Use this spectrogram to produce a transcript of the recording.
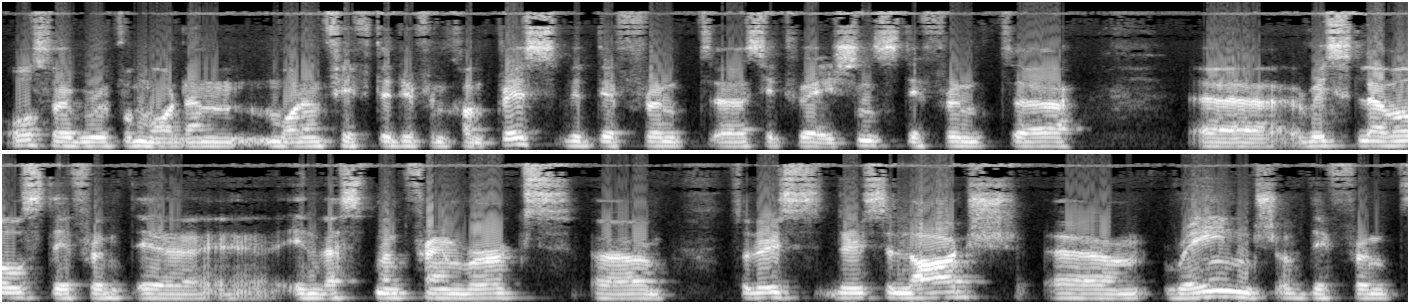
also a group of more than 50 different countries with different uh, situations, different uh, uh, risk levels, different investment frameworks. Um, so there's a large um, range of different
